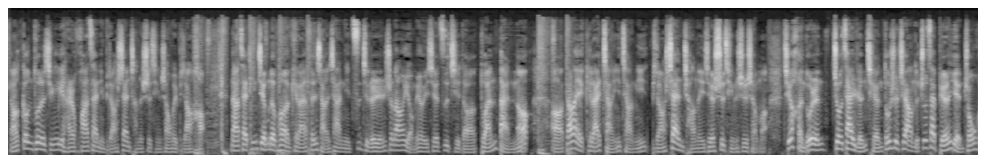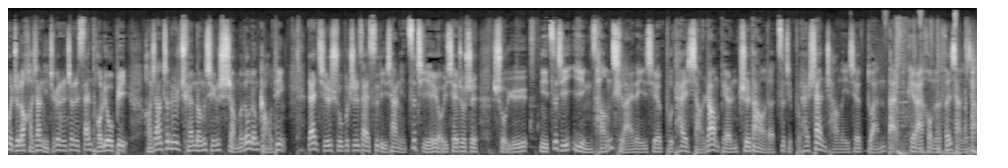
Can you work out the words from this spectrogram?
然后更多的精力还是花在你比较擅长的事情上会比较好。那在听节目的朋友可以来分享一下你自己的人生当中有没有一些自己的短板呢？啊，当然也可以来讲一讲你比较擅长的一些事情是什么。其实很多人就在人前都是这样的，就在别人眼中会觉得好像你这个人真的三头六臂，好像真的是全能型，什么都能搞定。但其实殊不知在私底下你自己也有一些就是属于你自己隐藏起来的一些不太想让别人知道的自己不太擅长的一些短板，可以来和我们分享一下。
